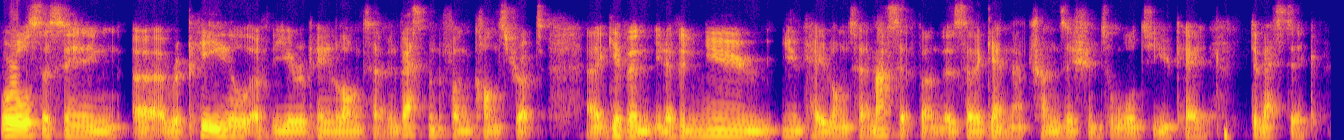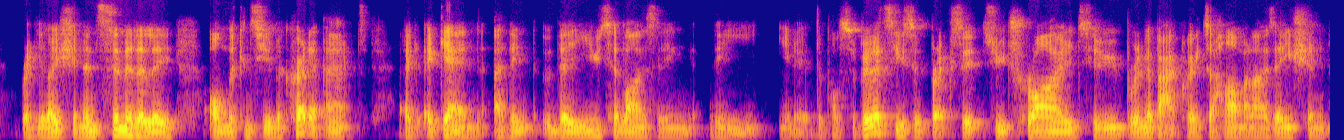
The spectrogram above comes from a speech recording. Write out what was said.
We're also seeing uh, a repeal of the European Long-Term Investment Fund construct, uh, given you know the new UK Long-Term Asset Fund. So again, that transition towards UK domestic regulation. And similarly, on the Consumer Credit Act, again, I think they're utilising the you know the possibilities of Brexit to try to bring about greater harmonisation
